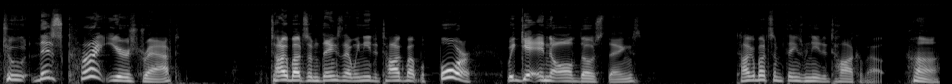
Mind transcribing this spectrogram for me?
to this current year's draft, talk about some things that we need to talk about before we get into all of those things. Talk about some things we need to talk about. Huh.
